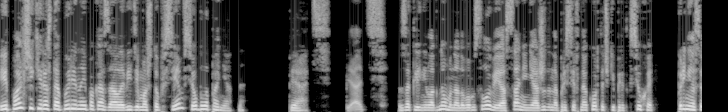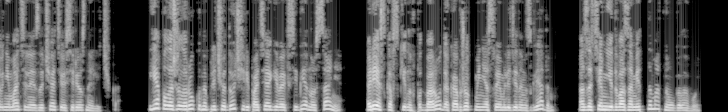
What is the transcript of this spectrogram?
И пальчики растопыренные показала, видимо, чтоб всем все было понятно. «Пять, пять», — заклинила гнома на новом слове, а Саня, неожиданно присев на корточки перед Ксюхой, принялся внимательно изучать ее серьезное личико. Я положила руку на плечо дочери, потягивая к себе, но Саня, резко вскинув подбородок, обжег меня своим ледяным взглядом, а затем едва заметно мотнул головой.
